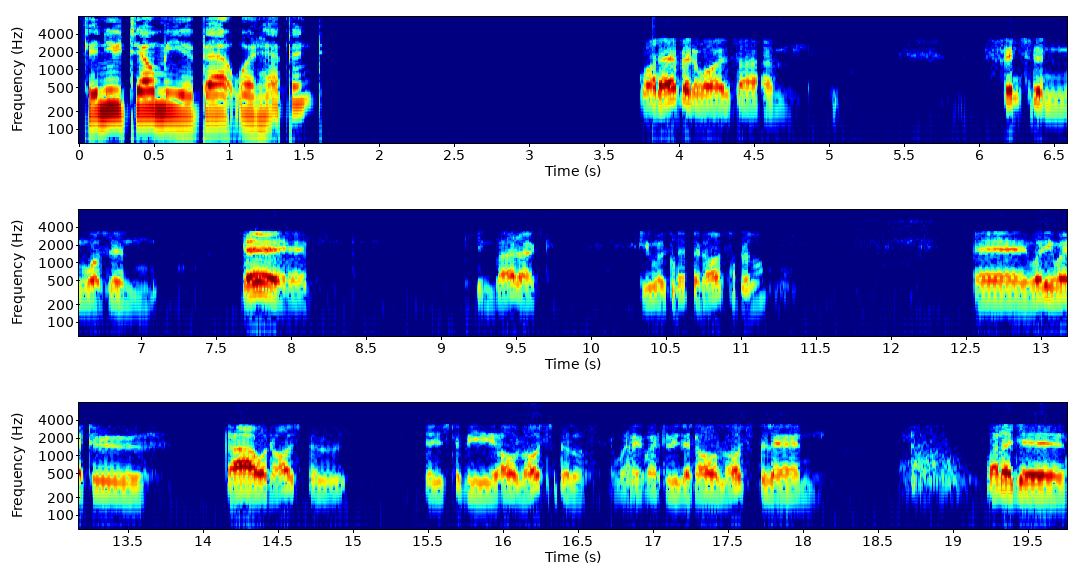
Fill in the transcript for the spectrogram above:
Can you tell me about what happened? What happened was um, Vincent wasn't there at Jinbarak. He was at the hospital. And when he went to Darwin Hospital, there used to be old hospital. And when he went to that old hospital, and one of the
